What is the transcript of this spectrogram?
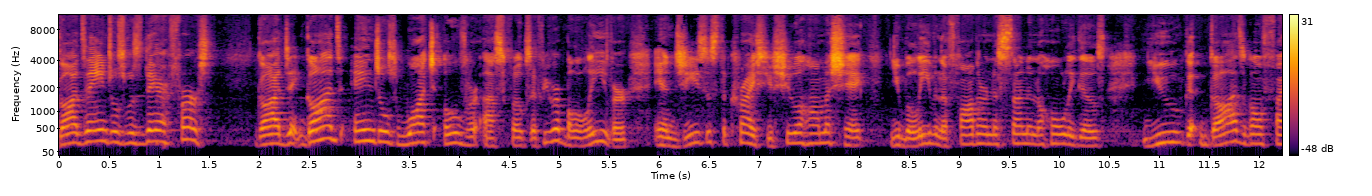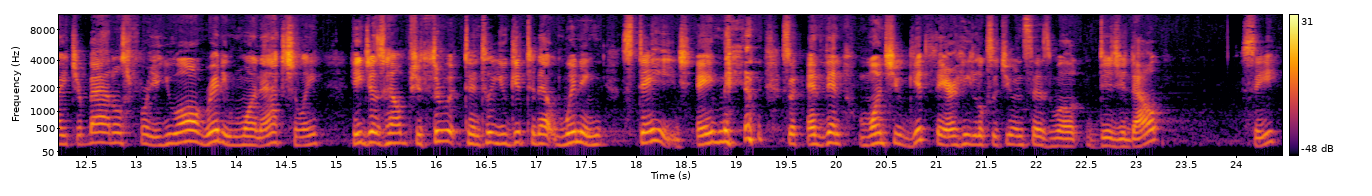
God's angels was there first God's, God's angels watch over us, folks. If you're a believer in Jesus the Christ, Yeshua HaMashiach, you believe in the Father and the Son and the Holy Ghost, you God's going to fight your battles for you. You already won, actually. He just helps you through it until you get to that winning stage. Amen. so, and then once you get there, he looks at you and says, Well, did you doubt? See?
